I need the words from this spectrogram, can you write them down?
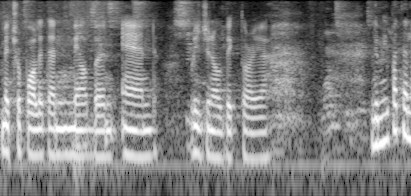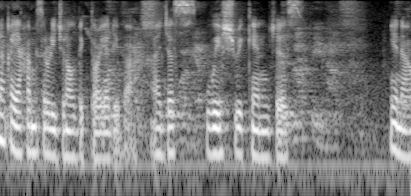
metropolitan Melbourne and regional Victoria. Lumipat na lang kaya kami sa regional Victoria, di ba? I just wish we can just you know,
